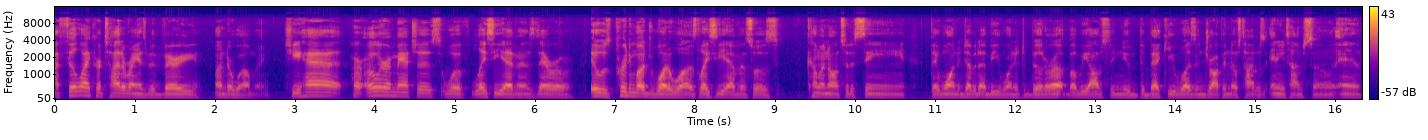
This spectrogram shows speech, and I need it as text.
I feel like her title reign has been very underwhelming. She had her earlier matches with Lacey Evans. There were it was pretty much what it was. Lacey Evans was coming onto the scene. They wanted WWE wanted to build her up, but we obviously knew that Becky wasn't dropping those titles anytime soon, and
